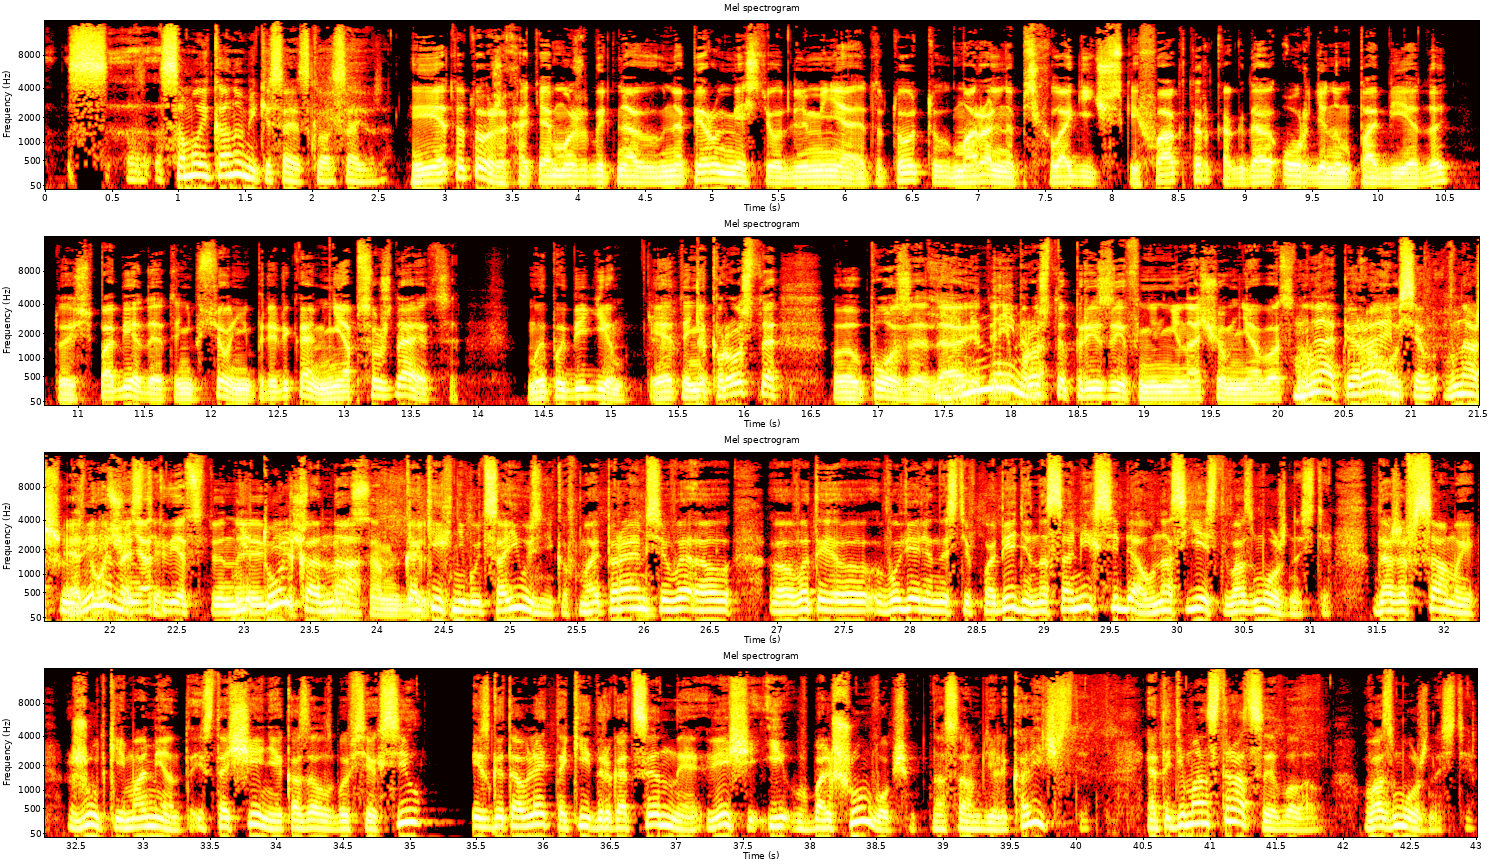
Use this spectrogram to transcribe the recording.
самой экономики Советского Союза. И это тоже, хотя, может быть, на, на первом месте вот для меня это тот морально-психологический фактор, когда орденом победы, то есть победа это не все, не пререкаем, не обсуждается – мы победим. И это не так... просто э, поза, да, это не именно. просто призыв ни, ни на чем не обоснован. Мы опираемся а вот в нашей это очень ответственная не вещь, только на, на каких-нибудь союзников, мы опираемся в, э, в, этой, э, в уверенности в победе на самих себя. У нас есть возможности даже в самый жуткий момент истощения, казалось бы, всех сил изготовлять такие драгоценные вещи и в большом, в общем на самом деле, количестве. Это демонстрация была возможности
